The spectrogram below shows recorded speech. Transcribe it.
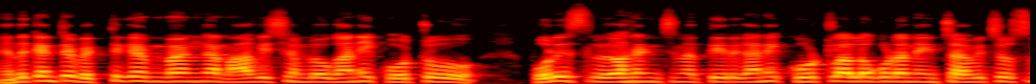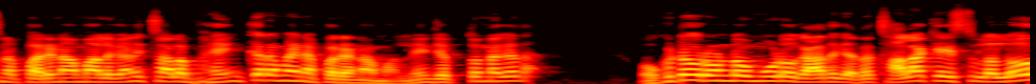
ఎందుకంటే వ్యక్తిగతంగా నా విషయంలో కానీ కోర్టు పోలీసులు వ్యవహరించిన తీరు కానీ కోర్టులలో కూడా నేను చవి చూసిన పరిణామాలు కానీ చాలా భయంకరమైన పరిణామాలు. నేను చెప్తున్నా కదా. ఒకటో రెండో మూడో కాదు కదా. చాలా కేసులలో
